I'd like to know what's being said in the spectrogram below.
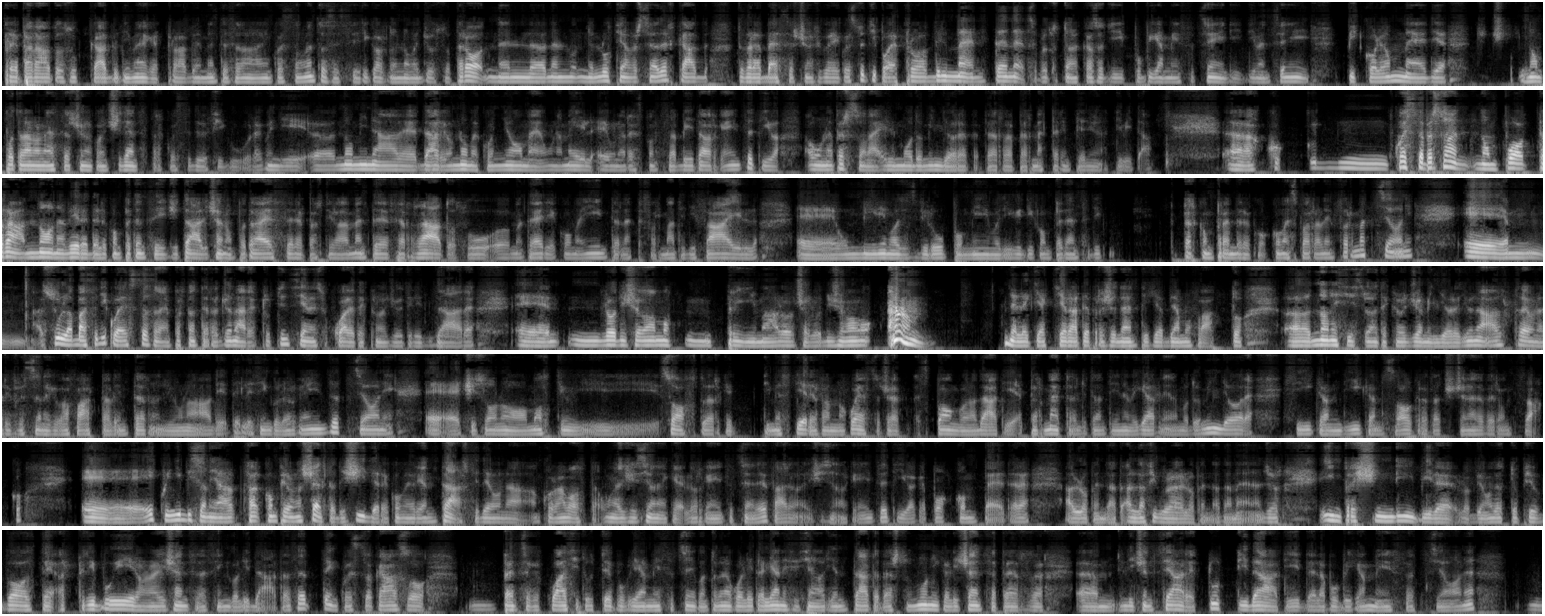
preparato su CAD di me che probabilmente sarà in questo momento se si ricorda il nome giusto. Però nel, nel, nell'ultima versione del CAD dovrebbe esserci una figura di questo tipo e probabilmente nel, soprattutto nel caso di pubbliche amministrazioni di dimensioni piccole o medie non potrà non esserci una coincidenza tra queste due figure. Quindi eh, nominare, dare un nome, cognome, una mail e una responsabilità organizzativa a una persona è il modo migliore per, per, mettere in piedi un'attività. Uh, questa persona non potrà non avere delle competenze digitali, cioè non potrà essere particolarmente ferrato su uh, materie come internet, formati di file, eh, un minimo di sviluppo, un minimo di, di competenze di, per comprendere co come esporre le informazioni e mh, sulla base di questo sarà importante ragionare tutti insieme su quale tecnologia utilizzare. Eh, mh, lo dicevamo mh, prima, lo, cioè lo dicevamo nelle chiacchierate precedenti che abbiamo fatto. Uh, non esiste una tecnologia migliore di un'altra, è una riflessione che va fatta all'interno delle singole organizzazioni e ci sono molti software che di mestiere fanno questo, cioè espongono dati e permettono agli utenti di navigarli nel modo migliore, Sican, Dican, Socrates, ce n'è davvero un sacco, e, e quindi bisogna far, compiere una scelta, decidere come orientarsi ed è una, ancora una volta una decisione che l'organizzazione deve fare, una decisione organizzativa che può competere data, alla figura dell'open data manager. Imprescindibile, lo abbiamo detto più volte, attribuire una licenza ai singoli dataset, in questo caso penso che quasi tutte le pubbliche amministrazioni, quantomeno quelle italiane, si siano orientate verso un'unica licenza per ehm, licenziare tutti i dati della pubblica amministrazione,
